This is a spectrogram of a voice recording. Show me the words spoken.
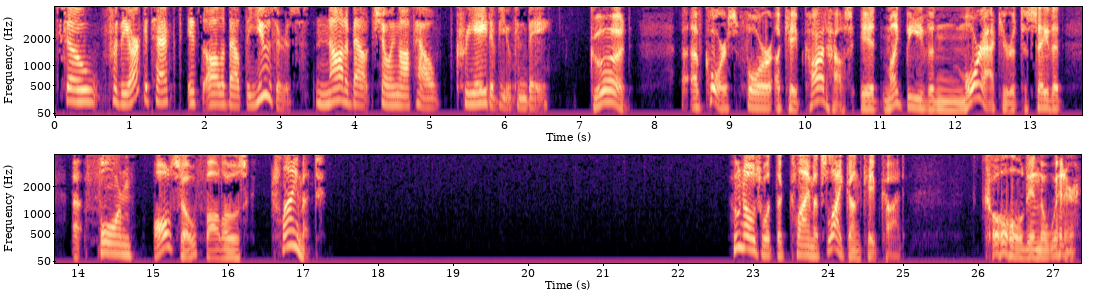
So for the architect, it's all about the users, not about showing off how creative you can be. Good. Of course, for a Cape Cod house, it might be even more accurate to say that uh, form also follows climate. Who knows what the climate's like on Cape Cod? Cold in the winter.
